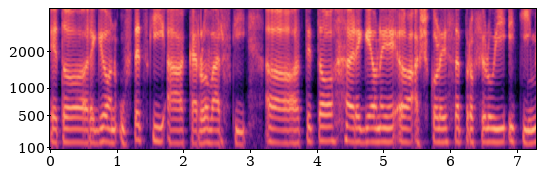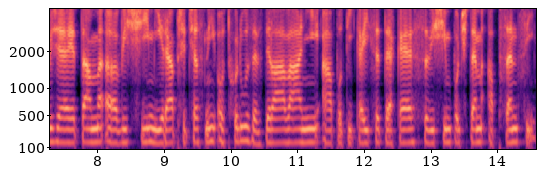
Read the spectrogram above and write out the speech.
Je to region Ústecký a Karlovarský. Eh, tyto regiony eh, a školy se profilují i tím, že je tam eh, vyšší míra předčasných odchodů ze vzdělávání a potýkají se také s vyšším počtem absencí.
